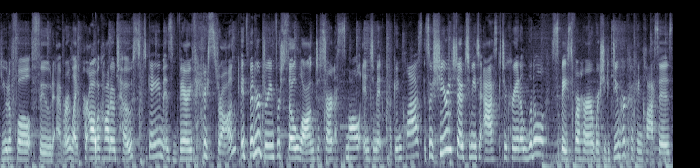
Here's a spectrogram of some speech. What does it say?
beautiful food ever. Like her avocado toast game is very, very strong. It's been her dream for so long to start a small, intimate cooking class. So she reached out to me to ask to create a little space for her where she could do her cooking classes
